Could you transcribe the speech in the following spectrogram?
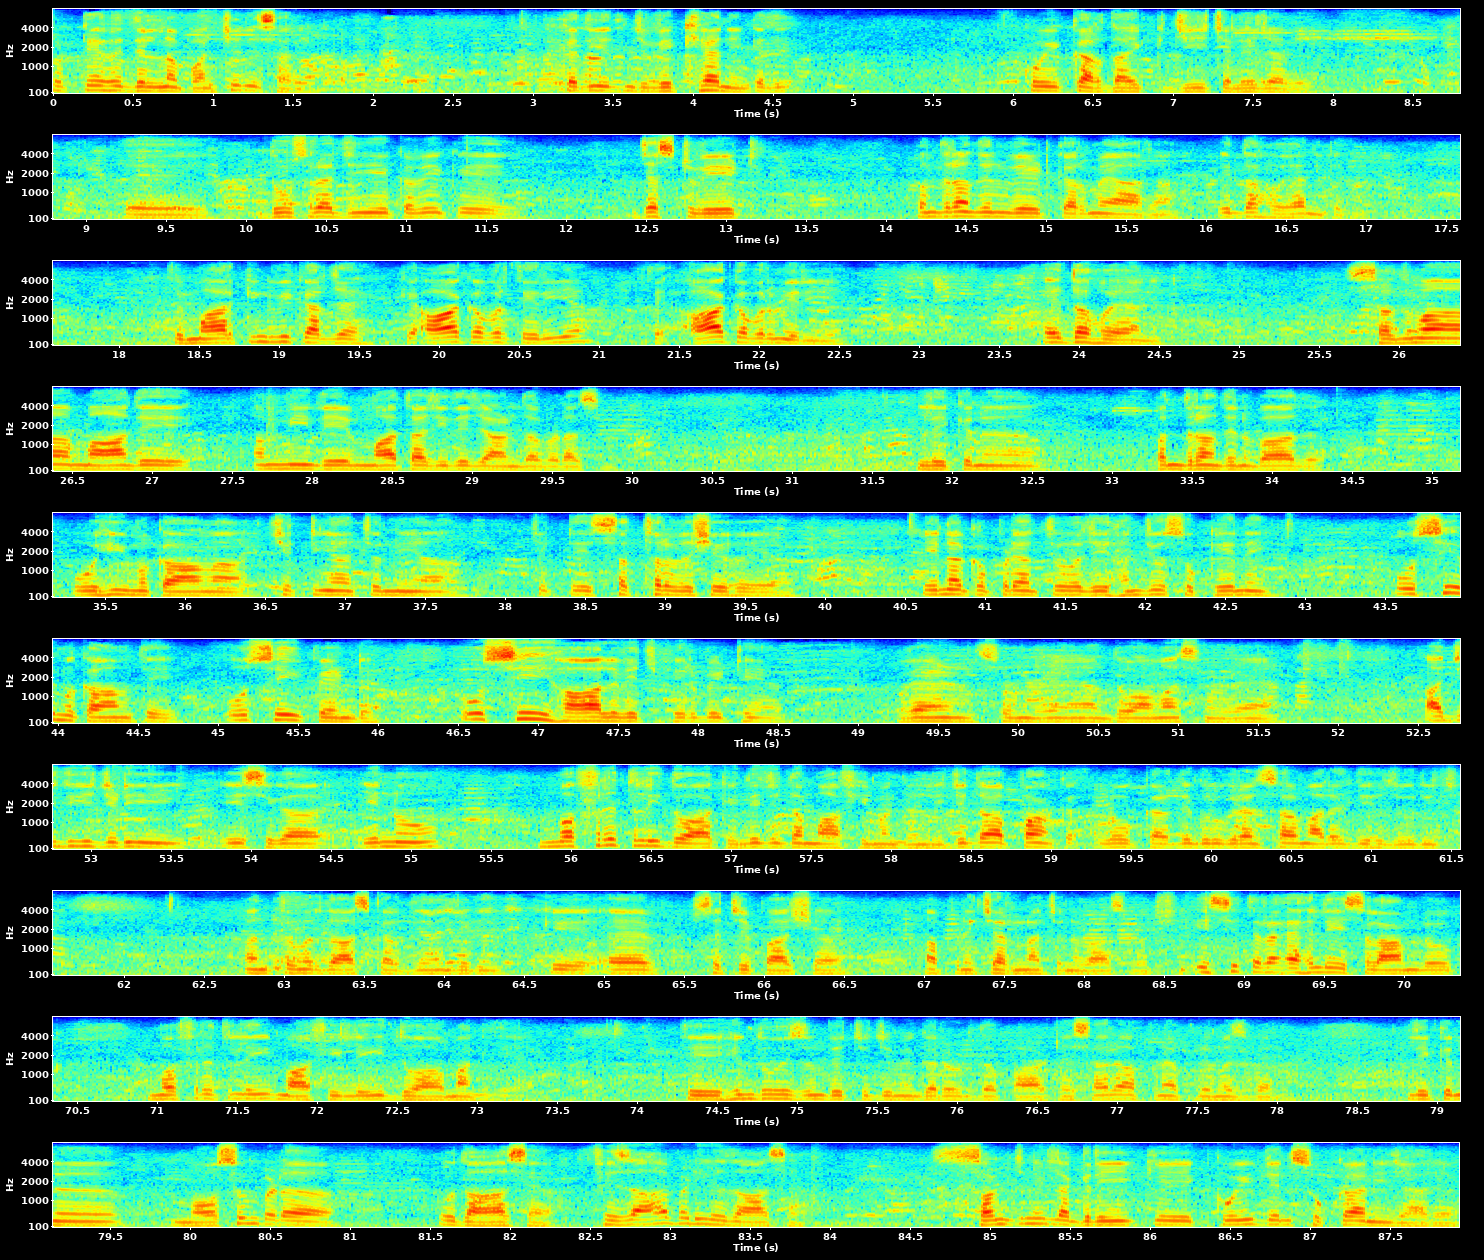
ਟੁੱਟੇ ਹੋਏ ਦਿਲ ਨਾਲ ਪਹੁੰਚੇ ਨੇ ਸਾਰੇ। ਕਦੀ ਇੰਝ ਵੇਖਿਆ ਨਹੀਂ, ਕਦੀ ਕੋਈ ਘਰ ਦਾ ਇੱਕ ਜੀ ਚਲੇ ਜਾਵੇ। ਤੇ ਦੂਸਰਾ ਜੀ ਇਹ ਕਵੇ ਕਿ ਜਸਟ ਵੇਟ 15 ਦਿਨ ਵੇਟ ਕਰ ਮੈਂ ਆ ਰਹਾ ਇਦਾਂ ਹੋਇਆ ਨਹੀਂ ਕਦੀ। ਤੇ ਮਾਰਕਿੰਗ ਵੀ ਕਰ ਜਾਏ ਕਿ ਆਹ ਕਬਰ ਤੇਰੀ ਆ ਤੇ ਆਹ ਕਬਰ ਮੇਰੀ ਆ। ਇਦਾਂ ਹੋਇਆ ਨਹੀਂ। ਸਦਮਾ ਮਾਂ ਦੇ ਅੰਮੀ ਦੇ, ਮਾਤਾ ਜੀ ਦੇ ਜਾਣ ਦਾ ਬੜਾ ਸੀ। ਲੇਕਿਨ 15 ਦਿਨ ਬਾਅਦ ਉਹੀ ਮਕਾਮ ਆ ਚਿੱਟੀਆਂ ਚੁੰਨੀਆਂ, ਚਿੱਟੇ ਸੱਥਰ ਵਿਛੇ ਹੋਏ ਆ। ਇਹਨਾਂ ਕੱਪੜਿਆਂ ਚੋਂ ਅਜੇ ਹੰਝੂ ਸੁੱਕੇ ਨੇ। ਉਸੇ ਮਕਾਮ ਤੇ, ਉਸੇ ਹੀ ਪਿੰਡ, ਉਸੇ ਹਾਲ ਵਿੱਚ ਫਿਰ ਬੈਠੇ ਆ। ਵੈਣ ਸੁਣ ਰਹੇ ਆ, ਦੁਆਵਾਂ ਸੁਣ ਰਹੇ ਆ। ਅੱਜ ਦੀ ਜਿਹੜੀ ਇਹ ਸੀਗਾ, ਇਹਨੂੰ ਮਫਰਤ ਲਈ ਦੁਆ ਕਹਿੰਦੇ, ਜਿੱਦਾਂ ਮਾਫੀ ਮੰਗਣ ਲਈ, ਜਿੱਦਾਂ ਆਪਾਂ ਕ- ਲੋਕ ਕਰਦੇ ਗੁਰੂ ਗ੍ਰੰਥ ਸਾਹਿਬ ਮਹਾਰਾਜ ਦੀ ਹਜ਼ੂਰੀ 'ਚ ਅੰਤਮ ਅਰਦਾਸ ਕਰਦੇ ਹਾਂ ਜਿਹੜੀ ਕਿ ਐ ਸੱਚੇ ਪਾਤਸ਼ਾਹ ਆਪਣੇ ਚਰਨਾਂ 'ਚ ਨਿਵਾਸ ਬਖਸ਼ੀ। ਇਸੇ ਤਰ੍ਹਾਂ ਅਹਲੇ ਇਸਲਾਮ ਲੋਕ ਮਫਰਤ ਲਈ, ਮਾਫੀ ਲਈ ਦੁਆ ਮੰਗਦੇ ਆ। ਤੇ ਹਿੰਦੂਇਜ਼ਮ ਵਿੱਚ ਜਿਵੇਂ ਗਰੁੜ ਦਾ ਪਾਠ ਹੈ, ਸਾਰਾ ਆਪਣੇ ਆਪਣੇ ਮਜ਼ਹਬਾਂ ਨੂੰ ਲੇਕਿਨ ਮੌਸਮ ਬੜਾ ਉਦਾਸ ਹੈ, ਫਿਜ਼ਾ ਬੜੀ ਉਦਾਸ ਹੈ। ਸਮਝ ਨਹੀਂ ਲੱਗ ਰਹੀ ਕਿ ਕੋਈ ਦਿਨ ਸੁੱਕਾ ਨਹੀਂ ਜਾ ਰਿਹਾ।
